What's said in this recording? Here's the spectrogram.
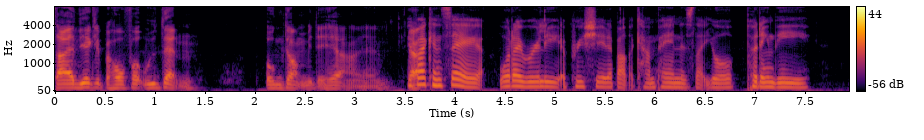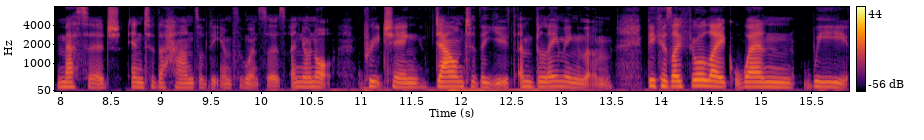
der er virkelig behov for at uddanne ungdom i det her. Øh. If. I can say, what I really appreciate about the campaign is that you're putting the message into the hands of the influencers and you're not preaching down to the youth and blaming them. Because I feel like when we,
